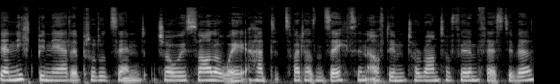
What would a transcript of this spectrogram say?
Der nicht-binäre Produzent Joey Soloway hat 2016 auf dem Toronto Film Festival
